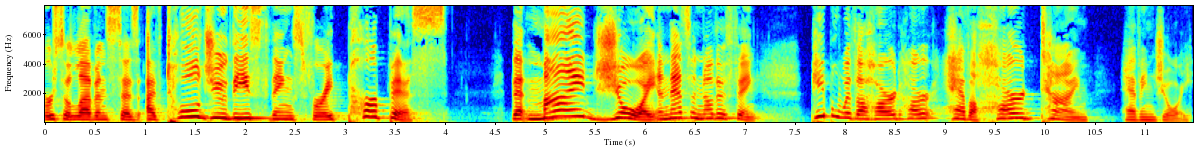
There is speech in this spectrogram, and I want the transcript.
Verse 11 says, I've told you these things for a purpose, that my joy, and that's another thing, people with a hard heart have a hard time having joy.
